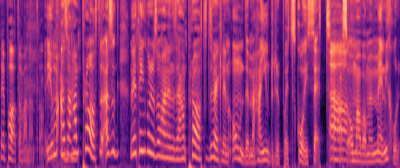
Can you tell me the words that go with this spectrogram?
Det pratar man inte om. Jo men alltså han pratade, alltså, när jag tänker på det så han, han pratade verkligen om det men han gjorde det på ett skojsätt. Ja. Alltså om man var med människor.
